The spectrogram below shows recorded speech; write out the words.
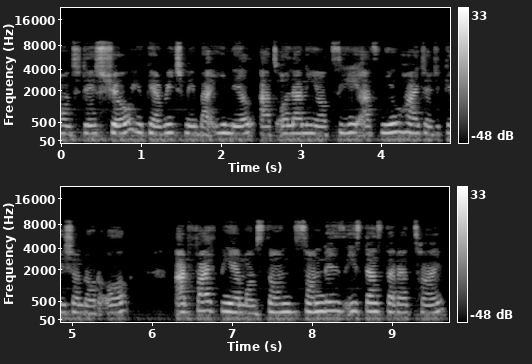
on today's show. You can reach me by email at olanioti at newheighteducation.org at 5 p.m. on Sundays Eastern Standard Time.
